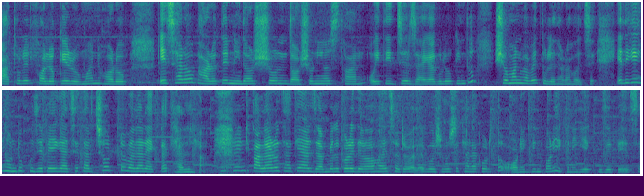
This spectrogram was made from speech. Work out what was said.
পাথরের ফলকে রোমান হরপ, এছাড়াও ভারতের নিদর্শন, দর্শনীয় স্থান, ঐতিহ্যের জায়গাগুলোও কিন্তু সমানভাবে তুলে ধরা হয়েছে। এদিকে ঘন্টু খুঁজে পেয়ে গেছে তার ছোট্টবেলার একটা খেলনা। ডিফারেন্ট কালারও থাকে আর জাম্বেল করে দেওয়া হয়। ছোটবেলায় বসে বসে খেলা করতো। অনেক দিন পরে এখানে গিয়ে খুঁজে পেয়েছে।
